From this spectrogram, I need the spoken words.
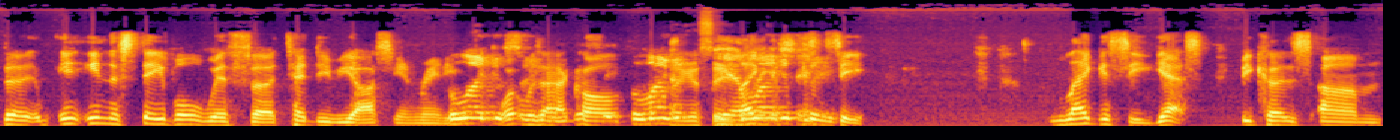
the in, in the stable with uh, Ted DiBiase and Randy. Legacy. What was that Legacy? called? The leg- Legacy. Yeah, Legacy. Legacy. Legacy, yes, because um,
